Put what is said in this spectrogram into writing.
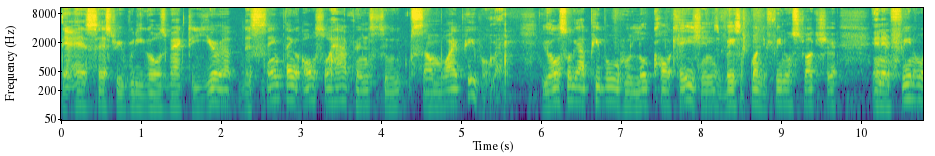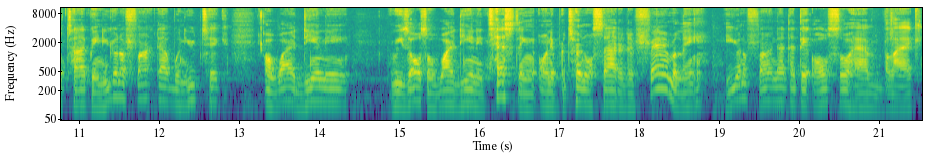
their ancestry really goes back to Europe. The same thing also happens to some white people, man. You also got people who look Caucasians based upon the phenostructure and in phenotype, and you're gonna find out when you take a Y-DNA results of Y-DNA testing on the paternal side of the family, you're gonna find out that they also have black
